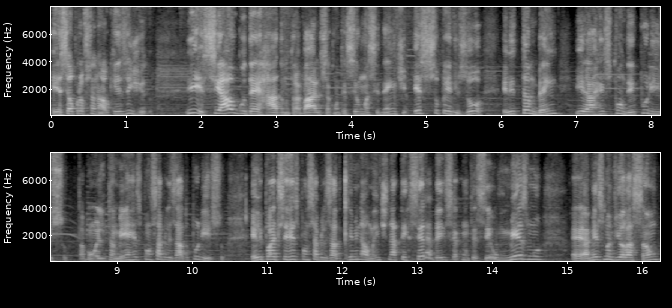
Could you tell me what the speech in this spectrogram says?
Esse é o profissional que é exigido. E se algo der errado no trabalho, se acontecer um acidente, esse supervisor, ele também irá responder por isso, tá bom? Ele também é responsabilizado por isso. Ele pode ser responsabilizado criminalmente na terceira vez que acontecer o mesmo, é, a mesma violação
